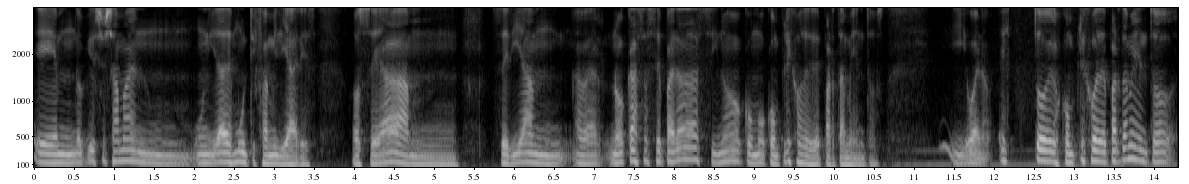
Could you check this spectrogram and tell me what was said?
em, lo que ellos llaman unidades multifamiliares, o sea, mm, serían, a ver, no casas separadas, sino como complejos de departamentos. Y bueno, esto de los complejos de departamento,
